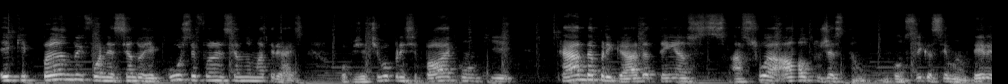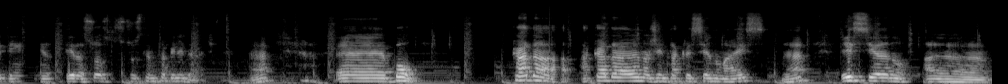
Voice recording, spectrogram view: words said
equipando e fornecendo recursos e fornecendo materiais. O objetivo principal é com que cada brigada tenha a sua autogestão, consiga se manter e ter a sua sustentabilidade. Né? É, bom, cada, a cada ano a gente está crescendo mais. Né? Esse ano uh,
